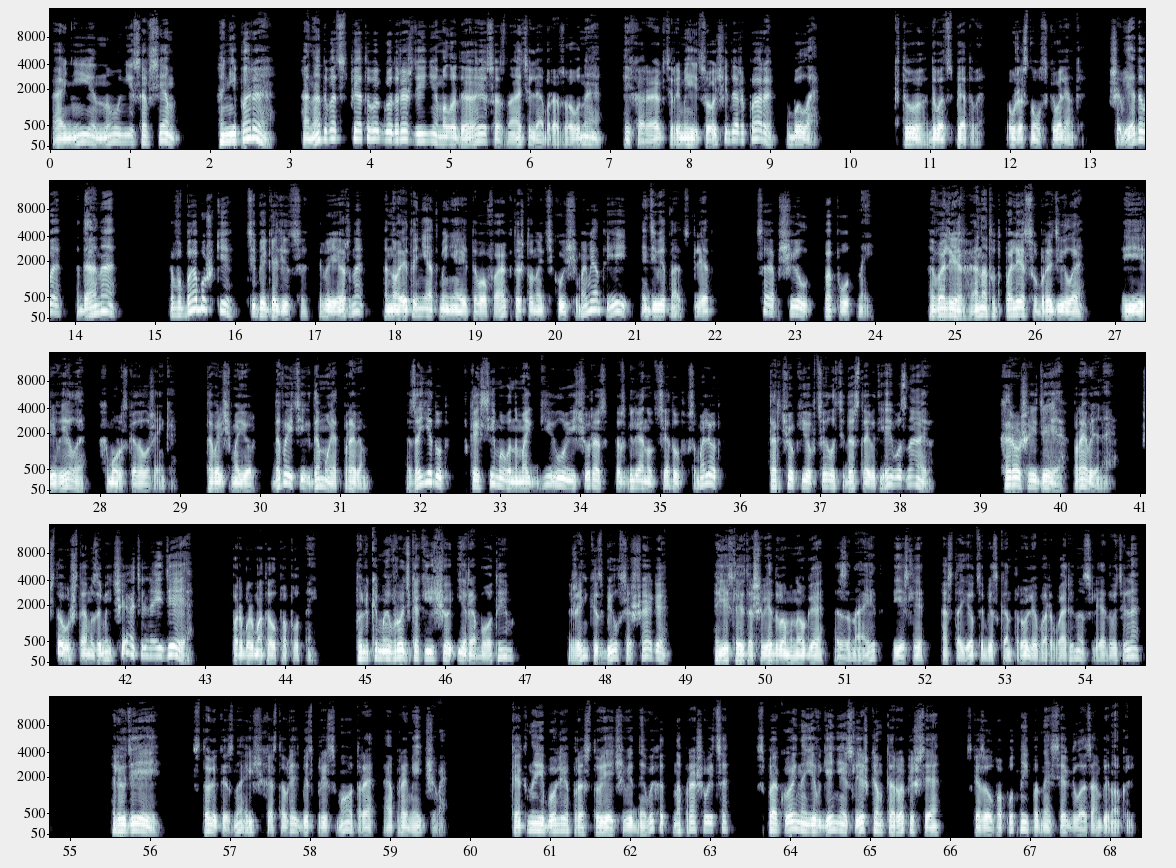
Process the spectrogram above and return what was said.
Они, ну, не совсем. Не пора. Она двадцать пятого года рождения, молодая, сознательно образованная, и характер имеется очень даже пара была. Кто двадцать пятого? Ужаснулся Коваленко. Шведова? Да она. В бабушке тебе годится, верно, но это не отменяет того факта, что на текущий момент ей девятнадцать лет сообщил попутный. «Валер, она тут по лесу бродила и ревела», — хмуро сказал Женька. «Товарищ майор, давайте их домой отправим. Заедут в Касимово на могилу, еще раз взглянут, сядут в самолет. Торчок ее в целости доставит, я его знаю». «Хорошая идея, правильная. Что уж там, замечательная идея», — пробормотал попутный. «Только мы вроде как еще и работаем». Женька сбился с шага, если эта Шведова много знает, если остается без контроля Варварина, следовательно, людей, столько знающих, оставлять без присмотра опрометчиво. Как наиболее простой и очевидный выход напрашивается «Спокойно, Евгения, слишком торопишься», сказал попутный, поднося к глазам бинокль.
